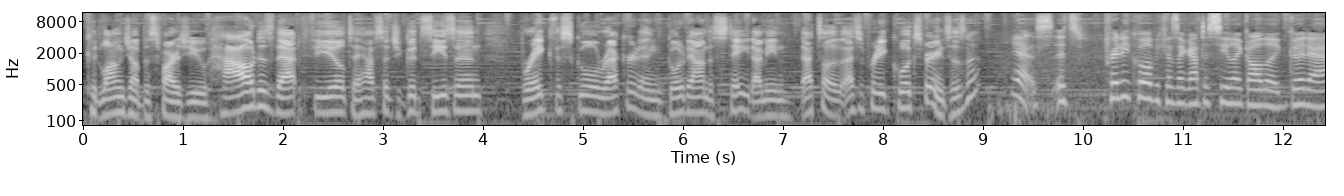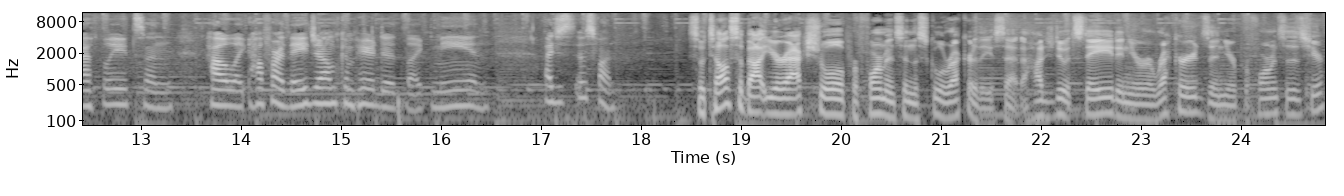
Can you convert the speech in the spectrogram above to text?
could long jump as far as you. How does that feel to have such a good season, break the school record, and go down to state? I mean, that's a that's a pretty cool experience, isn't it? Yes, it's pretty cool because I got to see like all the good athletes and how like how far they jump compared to like me, and I just it was fun. So tell us about your actual performance in the school record that you set. How did you do at state and your records and your performances this year?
